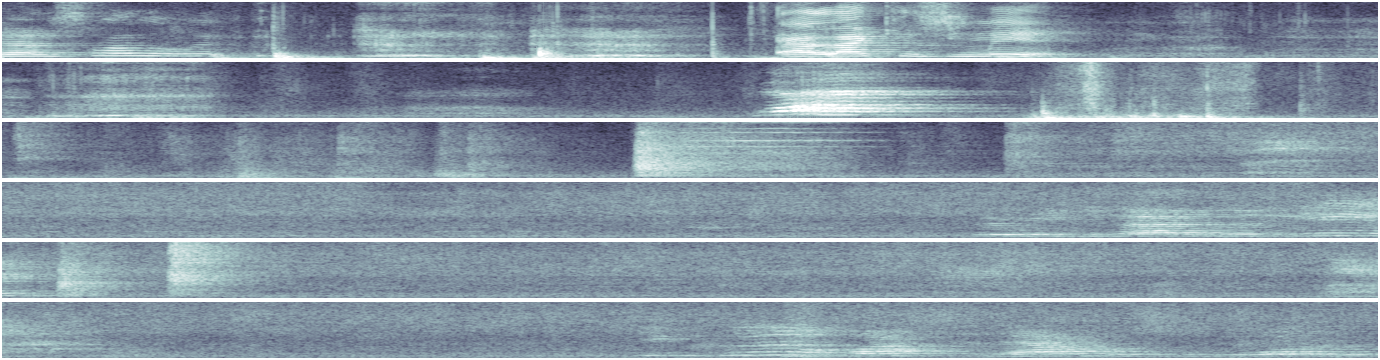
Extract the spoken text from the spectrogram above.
Gotta swallow it. I like his mint. That means you gotta do it again. You could have washed it down with some water.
